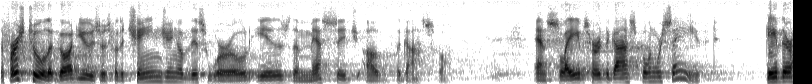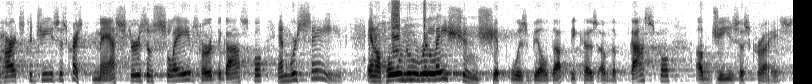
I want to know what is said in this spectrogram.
The first tool that God uses for the changing of this world is the message of the gospel. And slaves heard the gospel and were saved, gave their hearts to Jesus Christ. Masters of slaves heard the gospel and were saved. And a whole new relationship was built up because of the gospel of Jesus Christ.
